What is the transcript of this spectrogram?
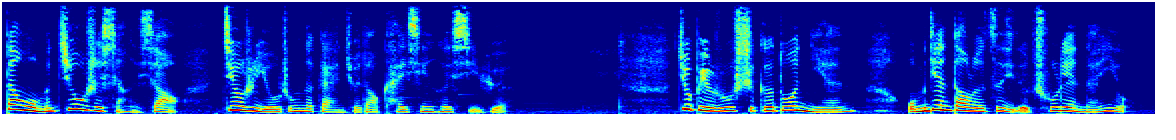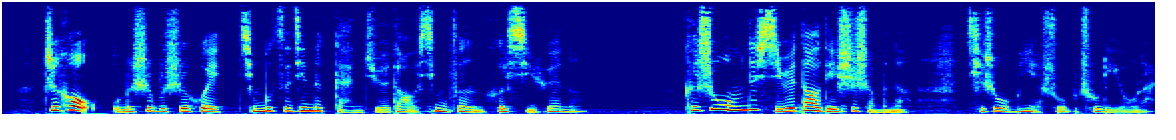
但我们就是想笑，就是由衷的感觉到开心和喜悦。就比如时隔多年，我们见到了自己的初恋男友之后，我们是不是会情不自禁的感觉到兴奋和喜悦呢？可是我们的喜悦到底是什么呢？其实我们也说不出理由来。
